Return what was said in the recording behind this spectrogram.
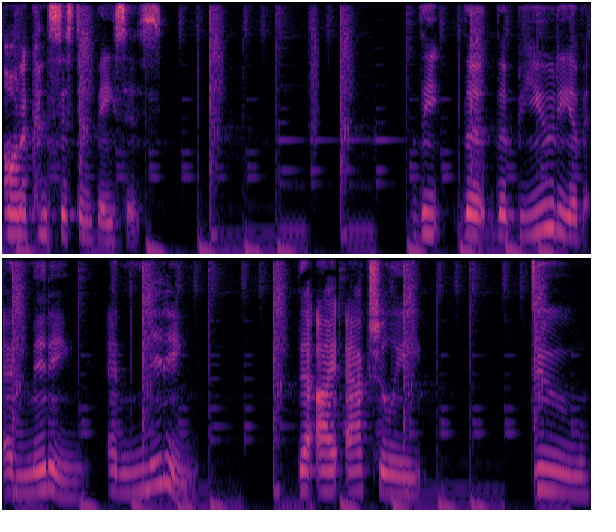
on a consistent basis. The, the, the beauty of admitting admitting that I actually do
